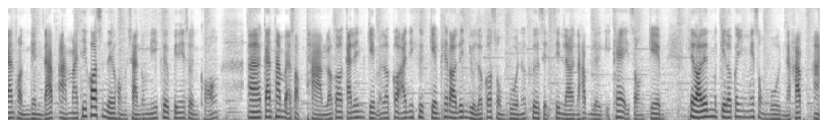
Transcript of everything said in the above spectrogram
การถอนเงินนะครับอ่ามาที่ข้อเสนอของฉันตรงนี้คือเป็นในส่วนของอการทำแบบสอบถาม แล้วก็การเล่นเกม แล้วก็อันนี้คือเกมที่เราเล่นอยู่แล้วก็สมบูรณ์ก็คือเสร็จสิ้นแล้วนะครับเหลืออีกแค่อีก2เกม ที่เราเล่นเมื่อกี้เราก็ยังไม่สมบูรณ์นะครับอ่า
